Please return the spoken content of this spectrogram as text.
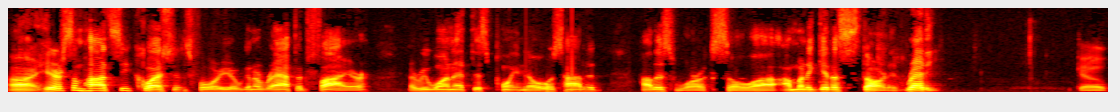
All right, here's some hot seat questions for you. We're gonna rapid fire. Everyone at this point knows how to how this works, so uh, I'm gonna get us started. Ready? Go.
